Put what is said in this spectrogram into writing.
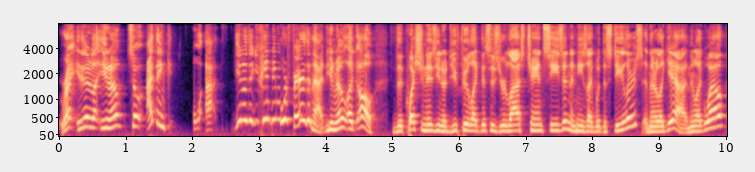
Right. They're like, You know, so I think well, I, you know that you can't be more fair than that. You know, like oh, the question is, you know, do you feel like this is your last chance season? And he's like, with the Steelers, and they're like, yeah, and they're like, well,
